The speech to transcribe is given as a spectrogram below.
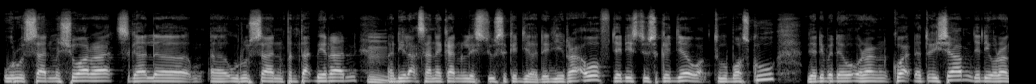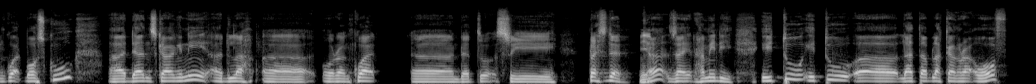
urusan mesyuarat, segala uh, urusan pentadbiran hmm. uh, dilaksanakan oleh Setiausaha Kerja. Jadi Rauf jadi Setiausaha Kerja waktu bosku, jadi pada orang kuat Datuk Isham jadi orang kuat bosku uh, dan sekarang ini adalah uh, orang kuat uh, Datuk Sri Presiden ya. ya Zaid Hamidi. Itu itu uh, latar belakang Rauf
